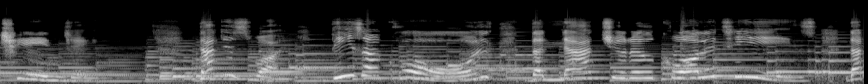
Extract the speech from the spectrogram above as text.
changing. That is why these are called the natural qualities that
